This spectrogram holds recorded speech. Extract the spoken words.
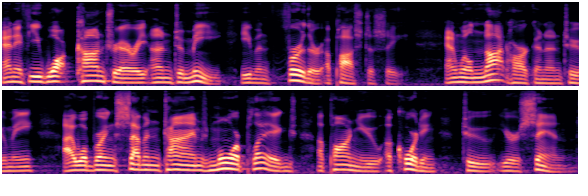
And if ye walk contrary unto me, even further apostasy, and will not hearken unto me, I will bring seven times more plagues upon you according to your sins.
